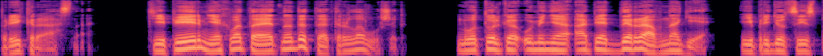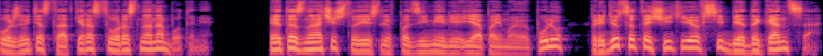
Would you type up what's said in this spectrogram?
Прекрасно. Теперь мне хватает на детектор ловушек. Вот только у меня опять дыра в ноге, и придется использовать остатки раствора с наноботами. Это значит, что если в подземелье я поймаю пулю, придется тащить ее в себе до конца,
